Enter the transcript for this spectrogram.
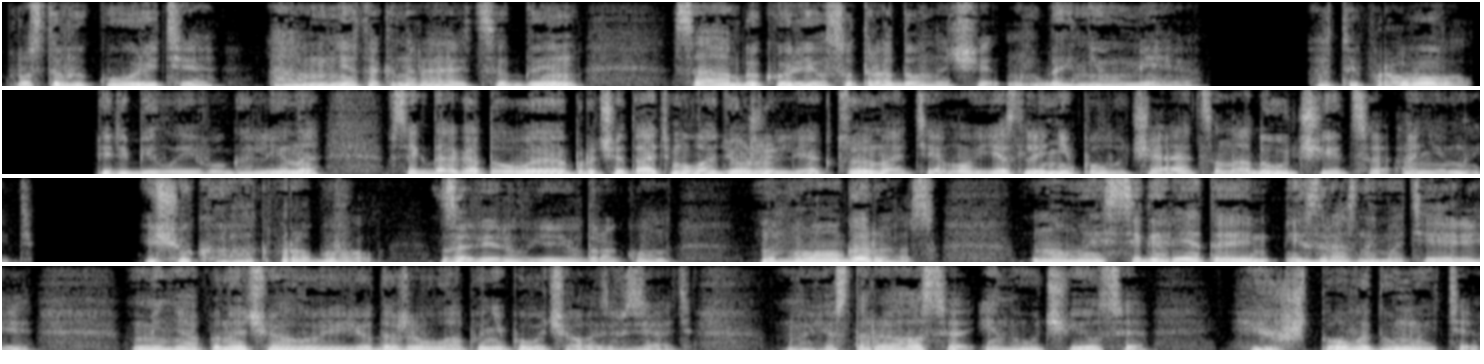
«Просто вы курите, а мне так нравится дым. Сам бы курил с утра до ночи, да не умею». «А ты пробовал?» — перебила его Галина, всегда готовая прочитать молодежи лекцию на тему «Если не получается, надо учиться, а не ныть». «Еще как пробовал», — заверил ее дракон. «Много раз. Но мы с сигаретой из разной материи. У меня поначалу ее даже в лапы не получалось взять. Но я старался и научился. И что вы думаете?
